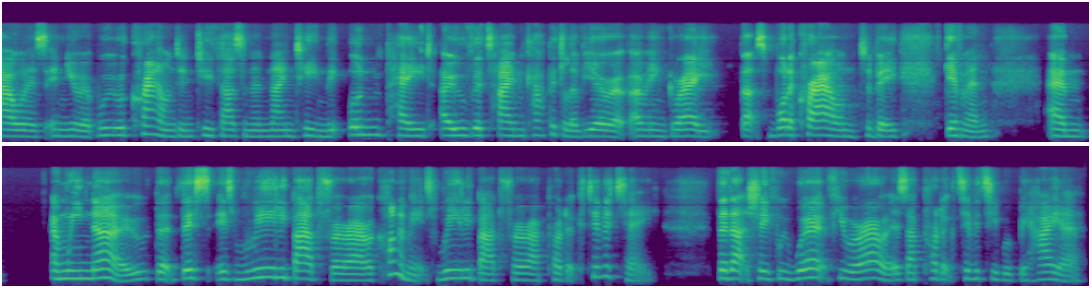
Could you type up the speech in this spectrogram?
hours in Europe. We were crowned in 2019 the unpaid overtime capital of Europe. I mean, great. That's what a crown to be given. Um, and we know that this is really bad for our economy. It's really bad for our productivity that actually if we work fewer hours, our productivity would be higher.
